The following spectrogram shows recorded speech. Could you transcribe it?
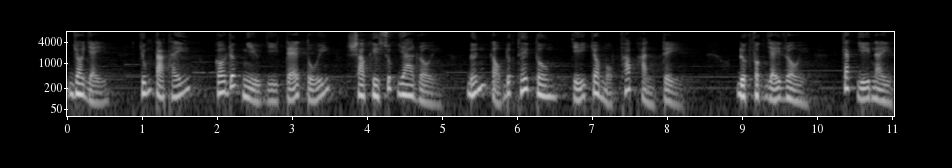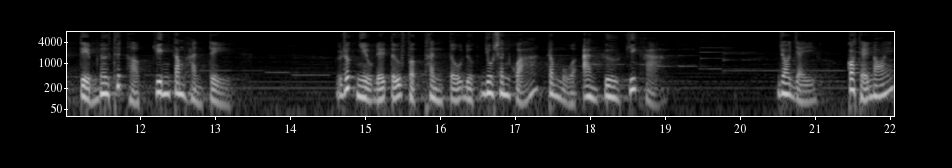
Do vậy, chúng ta thấy có rất nhiều vị trẻ tuổi sau khi xuất gia rồi đến cầu Đức Thế Tôn chỉ cho một pháp hành trì. Được Phật dạy rồi, các vị này tìm nơi thích hợp chuyên tâm hành trì. Rất nhiều đệ tử Phật thành tựu được vô sanh quả trong mùa an cư kiết hạ. Do vậy, có thể nói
